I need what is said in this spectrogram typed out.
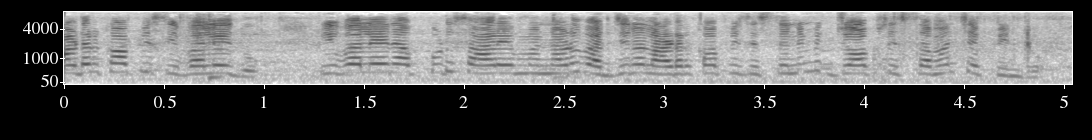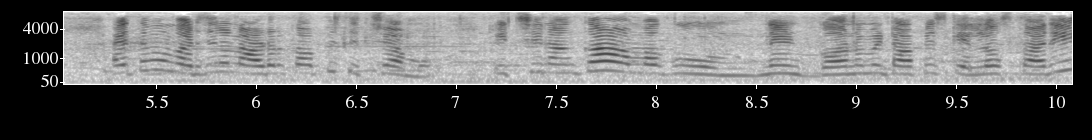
ఆర్డర్ కాపీస్ ఇవ్వలేదు. ఇవ్వలేనప్పుడు సార్ ఏమన్నాడు ఒరిజినల్ ఆర్డర్ కాపీస్ ఇస్తేనే మీకు జాబ్స్ ఇస్తామని చెప్పిండ్రు. అయితే మేము ఒరిజినల్ ఆర్డర్ కాపీస్ ఇచ్చాము. ఇచ్చినాక మాకు నేను గవర్నమెంట్ ఆఫీస్కి వెళ్ళొస్తాను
